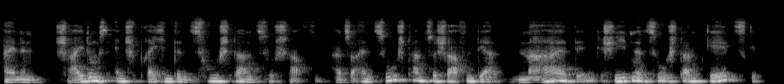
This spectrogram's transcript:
einen scheidungsentsprechenden Zustand zu schaffen. Also einen Zustand zu schaffen, der nahe dem geschiedenen Zustand geht. Es gibt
